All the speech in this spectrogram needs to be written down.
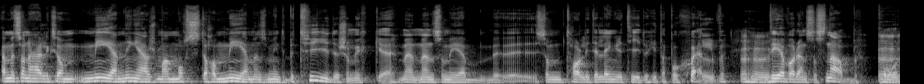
Ja, men sådana här liksom meningar som man måste ha med men som inte betyder så mycket. Men, men som, är, eh, som tar lite längre tid att hitta på själv. Det var den så snabb på.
